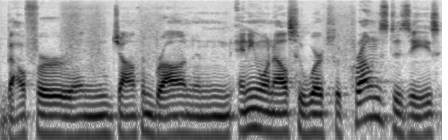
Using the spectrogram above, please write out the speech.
Balfour and Jonathan Braun and anyone else who works with Crohn's disease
